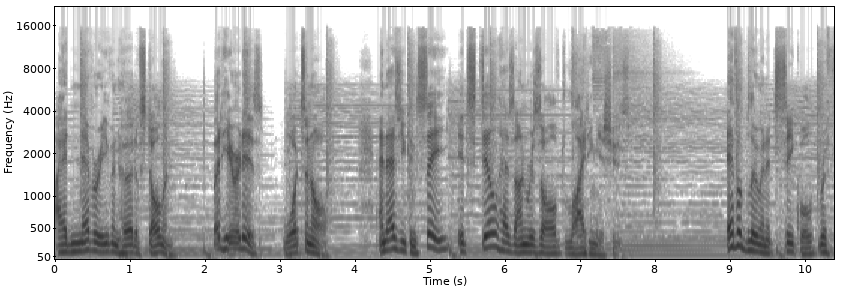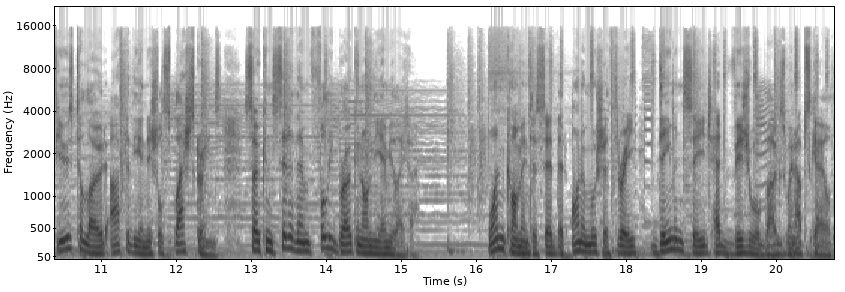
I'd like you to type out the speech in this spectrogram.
I had never even heard of Stolen. But here it is, warts and all. And as you can see, it still has unresolved lighting issues. Everblue and its sequel refused to load after the initial splash screens, so consider them fully broken on the emulator. One commenter said that Onimusha 3 Demon Siege had visual bugs when upscaled.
